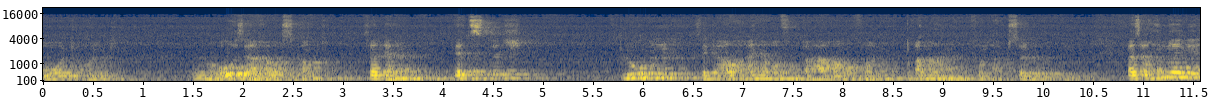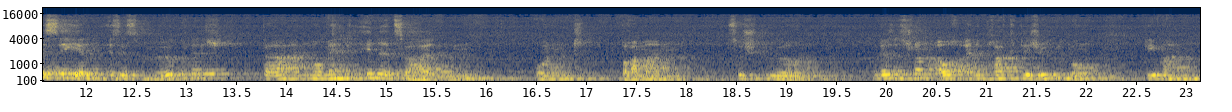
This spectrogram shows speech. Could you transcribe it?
rot und rosa rauskommt, sondern letztlich Blumen sind auch eine Offenbarung von Brahman, vom Absoluten. Was auch immer wir sehen, ist es möglich, da einen Moment innezuhalten und Brahman zu spüren. Und das ist schon auch eine praktische Übung, die man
